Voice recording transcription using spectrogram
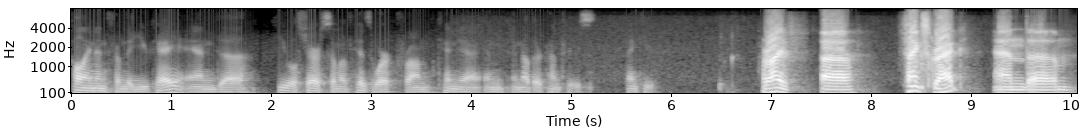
calling in from the UK, and uh, he will share some of his work from Kenya and, and other countries. Thank you. All right. Uh, thanks, Greg, and um,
